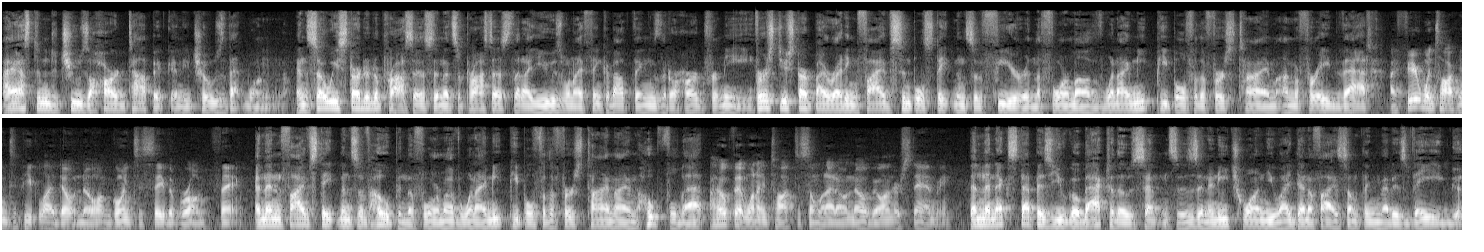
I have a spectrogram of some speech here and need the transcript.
I asked him to choose a hard topic, and he chose that one. And so we started a process, and it's a process that I use when I think about things that are hard for me. First, you start by writing five simple statements of fear in the form of When I meet people for the first time, I'm afraid that. I fear when talking to people I don't know, I'm going to say the wrong thing. And then five statements of hope in the form of When I meet people for the first time, I am hopeful that. I hope that when I talk to someone I don't know, they'll understand me. Then the next step is you go back to those sentences, and in each one you identify something that is vague.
